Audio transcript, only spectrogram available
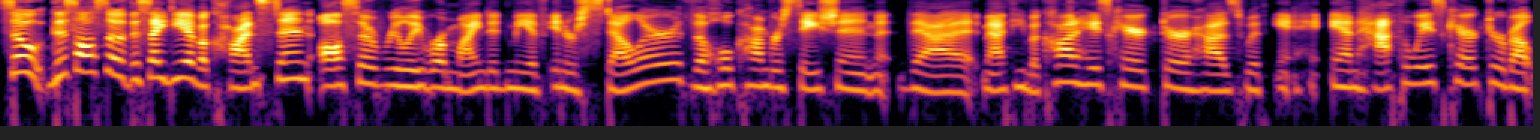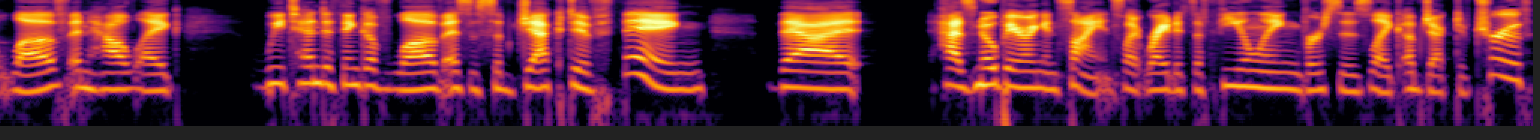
So this also this idea of a constant also really reminded me of Interstellar, the whole conversation that Matthew McConaughey's character has with Anne Hathaway's character about love and how like we tend to think of love as a subjective thing that has no bearing in science like right it's a feeling versus like objective truth.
